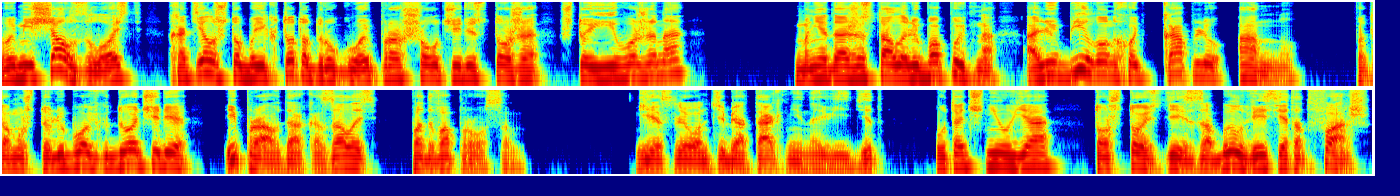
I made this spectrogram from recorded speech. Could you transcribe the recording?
вымещал злость, хотел, чтобы и кто-то другой прошел через то же, что и его жена. Мне даже стало любопытно, а любил он хоть каплю Анну, потому что любовь к дочери и правда оказалась под вопросом. «Если он тебя так ненавидит», — уточнил я, «то что здесь забыл весь этот фарш,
